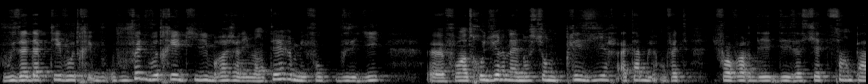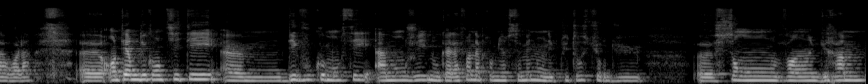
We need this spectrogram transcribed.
Vous adaptez votre, vous faites votre rééquilibrage alimentaire, mais il faut que vous ayez euh, faut introduire la notion de plaisir à table. En fait, il faut avoir des, assiettes sympas, voilà. Euh, en termes de quantité, euh, dès que vous commencez à manger, donc à la fin de la première semaine, on est plutôt sur du 120 grammes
